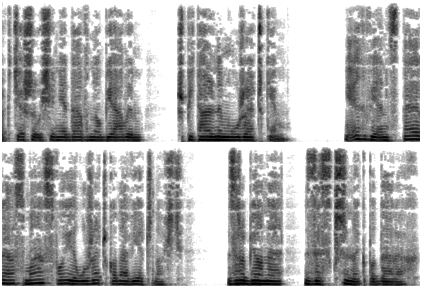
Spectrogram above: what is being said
Tak cieszył się niedawno białym, szpitalnym łóżeczkiem. Niech więc teraz ma swoje łóżeczko na wieczność, zrobione ze skrzynek po darach,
